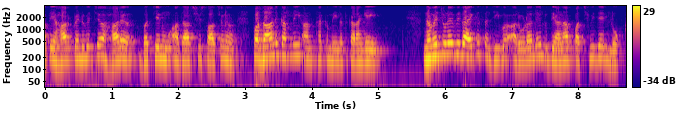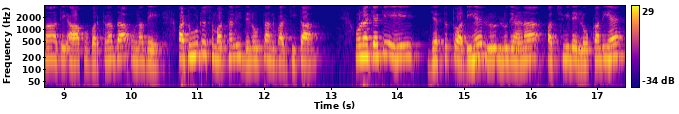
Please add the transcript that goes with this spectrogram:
ਅਤੇ ਹਰ ਪਿੰਡ ਵਿੱਚ ਹਰ ਬੱਚੇ ਨੂੰ ਆਦਰਸ਼ ਸ਼ਾਸਨ ਪ੍ਰਦਾਨ ਕਰਨ ਲਈ ਅਣਥੱਕ ਮਿਹਨਤ ਕਰਾਂਗੇ। ਨਵੇਂ ਚੁਣੇ ਵਿਧਾਇਕ ਸੰਜੀਵ ਅਰੋੜਾ ਨੇ ਲੁਧਿਆਣਾ ਪੱਛਮੀ ਦੇ ਲੋਕਾਂ ਅਤੇ ਆਪ ਵਰਕਰਾਂ ਦਾ ਉਹਨਾਂ ਦੇ ਅਟੂਟ ਸਮਰਥਨ ਲਈ ਦਿਲੋਂ ਧੰਨਵਾਦ ਕੀਤਾ। ਉਹਨਾਂ ਕਿਹਾ ਕਿ ਇਹ ਜਿੱਤ ਤੁਹਾਡੀ ਹੈ, ਲੁ- ਲੁਧਿਆਣਾ ਪੱਛਮੀ ਦੇ ਲੋਕਾਂ ਦੀ ਹੈ।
